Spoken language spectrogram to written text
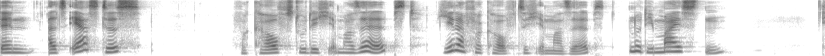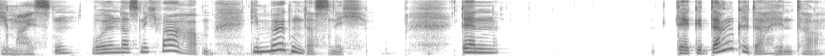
Denn als erstes verkaufst du dich immer selbst jeder verkauft sich immer selbst, nur die meisten, die meisten wollen das nicht wahrhaben. Die mögen das nicht. Denn der Gedanke dahinter,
